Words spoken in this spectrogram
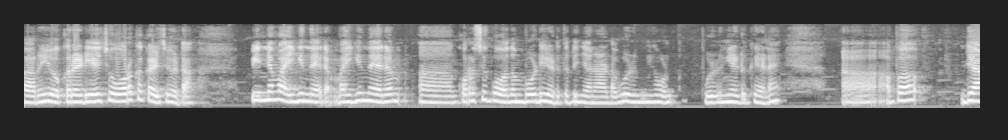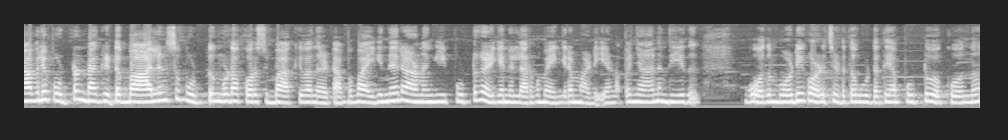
കറിയും ഒക്കെ റെഡിയായി ചോറൊക്കെ കഴിച്ചു കേട്ടാ. പിന്നെ വൈകുന്നേരം വൈകുന്നേരം കുറച്ച് ഗോതമ്പൊടി എടുത്തിട്ട് ഞാൻ അട പുഴുങ്ങി പുഴുങ്ങിയെടുക്കുകയാണേ. അപ്പോൾ രാവിലെ പുട്ടുണ്ടാക്കിയിട്ട് ബാലൻസ് പുട്ടും കൂടെ കുറച്ച് ബാക്കി വന്നു കേട്ടോ. അപ്പോൾ വൈകുന്നേരം ആണെങ്കിൽ ഈ പുട്ട് കഴിക്കാൻ എല്ലാവർക്കും ഭയങ്കര മടിയാണ്. അപ്പോൾ ഞാൻ എന്ത് ചെയ്ത് ഗോതമ്പൊടി കുഴച്ചെടുത്ത കൂട്ടത്തിൽ ആ പുട്ട് വെക്കുമെന്ന്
